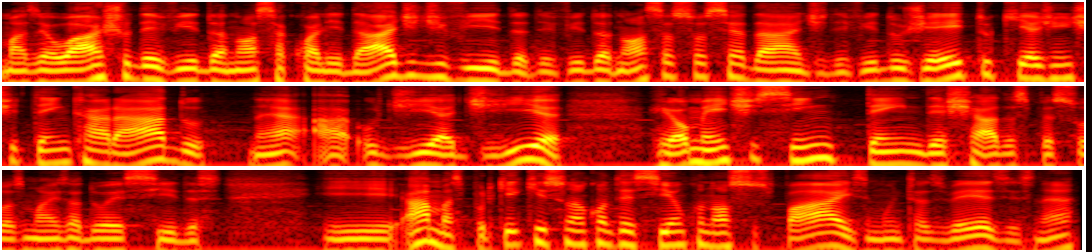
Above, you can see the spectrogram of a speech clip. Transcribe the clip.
Mas eu acho devido à nossa qualidade de vida, devido à nossa sociedade, devido ao jeito que a gente tem encarado, né, a, o dia a dia, realmente sim tem deixado as pessoas mais adoecidas. E, ah, mas por que, que isso não acontecia com nossos pais, muitas vezes, né?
